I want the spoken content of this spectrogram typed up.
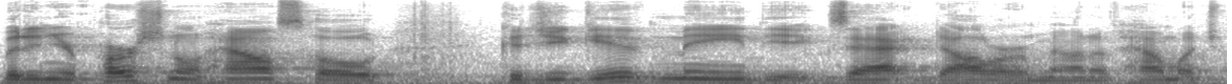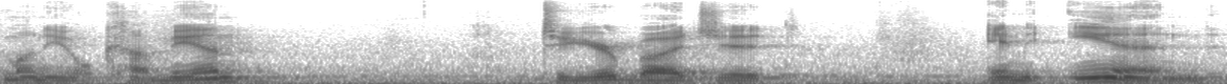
but in your personal household, could you give me the exact dollar amount of how much money will come in to your budget and end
